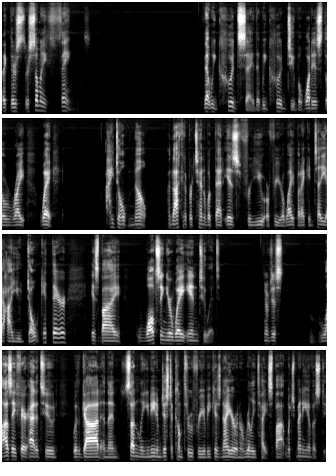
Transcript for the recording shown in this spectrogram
Like there's there's so many things that we could say, that we could do, but what is the right way? I don't know. I'm not going to pretend what that is for you or for your life, but I can tell you how you don't get there is by waltzing your way into it. Of just laissez faire attitude, with God, and then suddenly you need Him just to come through for you because now you're in a really tight spot, which many of us do.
